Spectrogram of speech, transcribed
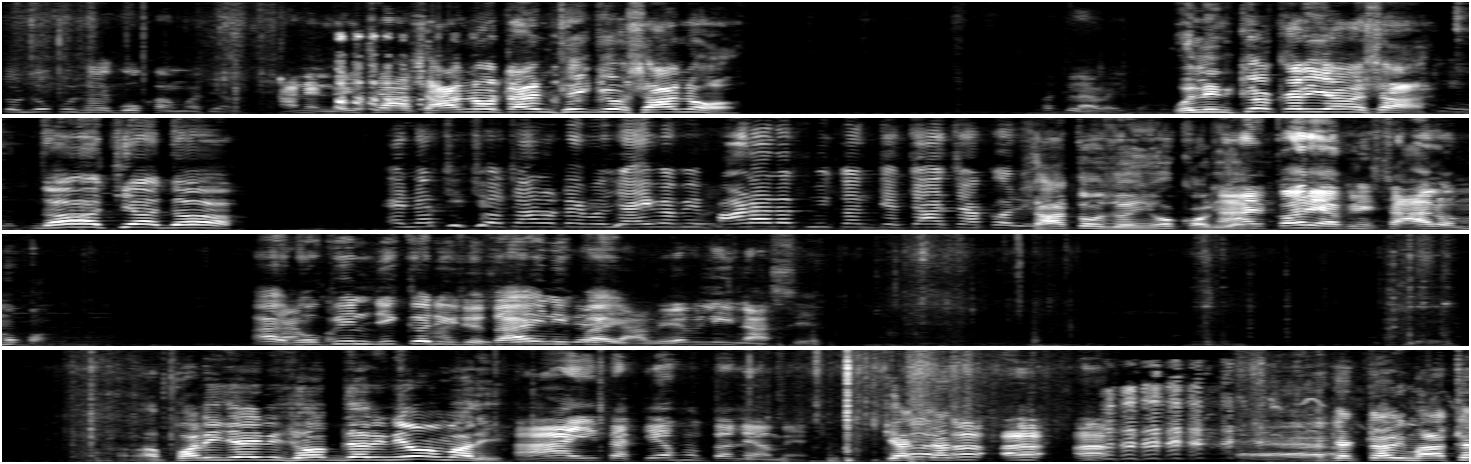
તો ડોકુ થાય ગોખા ત્યાં. આને લઈ જા સાનો ટાઈમ થઈ ગયો સાનો કેટલા વાગ્યા? ઓલીને કયો કરી આવે સા દ થયા દ એ નથી થયો ચાલો ટાઈમ હજી આવ્યા બે પાણા નથી ચા ચા કરે. સાતો જોઈ હો કોળિયા. કરે અગ્નિ ચાલો મૂકો. આ રોભીન દીકરી છે થાયની પાઈ આ વેવલી ના છે. આ પડી જાય ની જવાબદારી નહીં હો અમારી. હા ઈ તો કેહું તને અમે. ક્યાંક તારી માથે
